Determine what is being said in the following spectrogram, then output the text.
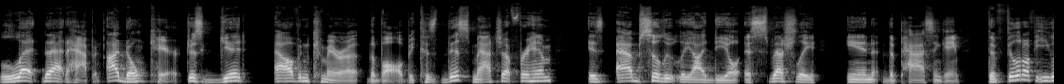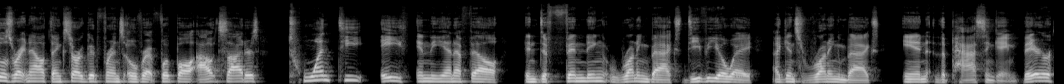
Let that happen. I don't care. Just get Alvin Kamara the ball because this matchup for him is absolutely ideal, especially in the passing game. The Philadelphia Eagles, right now, thanks to our good friends over at Football Outsiders, 28th in the NFL in defending running backs, DVOA, against running backs in the passing game. They're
